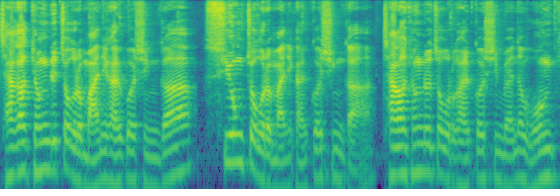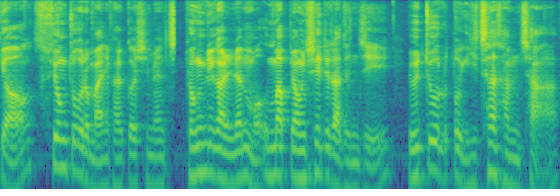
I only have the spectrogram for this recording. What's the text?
자가 격리 쪽으로 많이 갈 것인가 수용 쪽으로 많이 갈 것인가 자가 격리 쪽으로 갈 것이면 원격 수용 쪽으로 많이 갈 것이면 격리 관련 뭐 음압병실이라든지 이쪽으로 또 2차 3차.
